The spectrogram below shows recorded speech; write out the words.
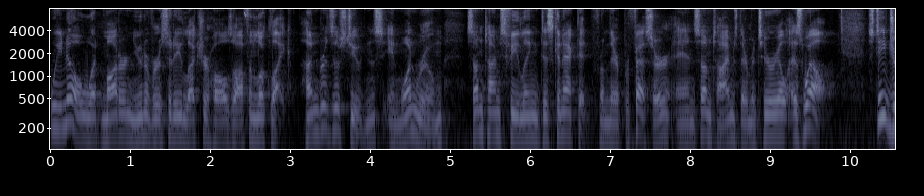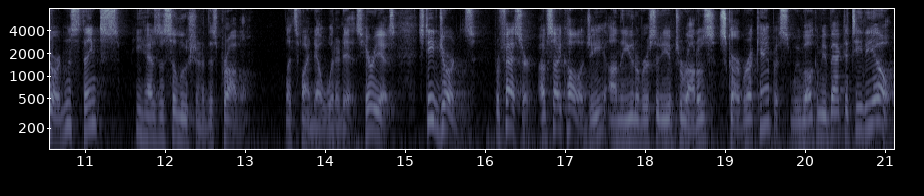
We know what modern university lecture halls often look like. Hundreds of students in one room, sometimes feeling disconnected from their professor and sometimes their material as well. Steve Joordens thinks he has a solution to this problem. Let's find out what it is. Here he is, Steve Joordens, professor of psychology on the University of Toronto's Scarborough campus. We welcome you back to TVO.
